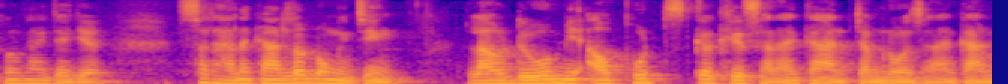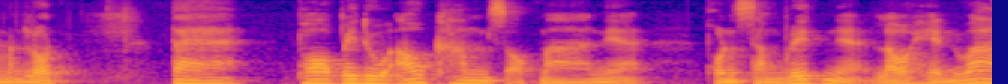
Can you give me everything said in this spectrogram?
ค่อนข้างจะเยอะ สถานการณ์ลดลงจริง ๆ เราดูว่ามี output ก็คือสถานการณ์จำนวนสถานการณ์มันลด แต่พอไปดู outcomes ออกมาเนี่ยผลสำฤทธิ์เนี่ยเราเห็นว่า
